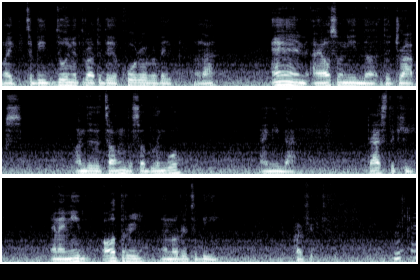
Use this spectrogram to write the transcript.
like to be doing it throughout the day. A quarter of a vape, a lot. And I also need the the drops under the tongue, the sublingual. I need that. That's the key, and I need all three in order to be perfect. okay.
